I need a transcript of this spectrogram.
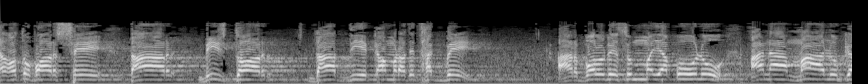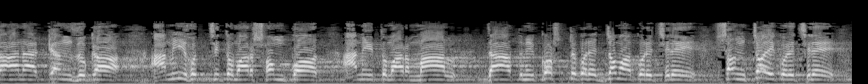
অতঃপর সে তার বিষ দর দাঁত দিয়ে কামড়াতে থাকবে। আর বলবে আনা মালুকা, আনা কানজুকা। আমি হচ্ছি তোমার সম্পদ, আমি তোমার মাল, যা তুমি কষ্ট করে জমা করেছিলে, সঞ্চয় করেছিলে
